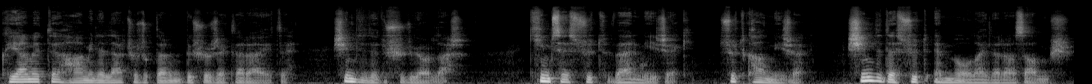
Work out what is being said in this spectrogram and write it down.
kıyamette hamileler çocuklarını düşürecekler ayeti. Şimdi de düşürüyorlar. Kimse süt vermeyecek. Süt kalmayacak. Şimdi de süt emme olayları azalmış.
